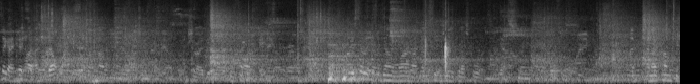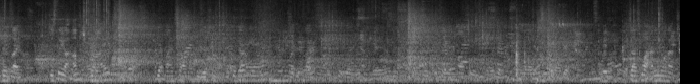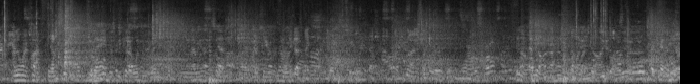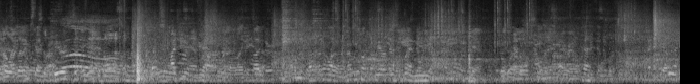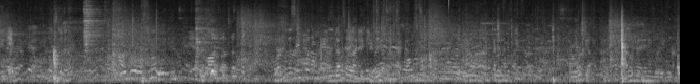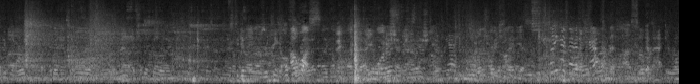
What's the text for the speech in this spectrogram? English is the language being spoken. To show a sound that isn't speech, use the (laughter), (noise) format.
I just think I hit like I felt like it. I'm sure I did. they said they hit it down the line, I never see it across court. Yes. And, and that comes because, like, just think, I'm trying to get myself in position to hit it down the line, but it's like, footwork isn't there. It's like impossible. I mean, that's why I didn't want to. I didn't want to try to force it today, just because I wasn't ready. You know what I mean? Like, so I'm not like up and. It does make sense. You know, I mean, I have a you know, I get all the, I like letting him stand by. If the ball is coming up, you know, fast, you know, I like it. I don't want to. Remember we talked about master plan? Yeah. You I like, are you? You should. You should. So you guys ready to go?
